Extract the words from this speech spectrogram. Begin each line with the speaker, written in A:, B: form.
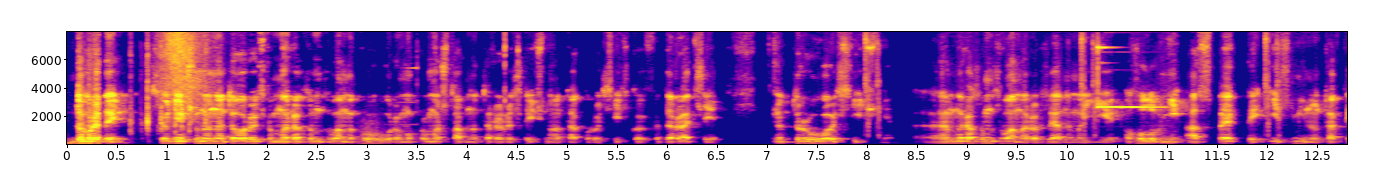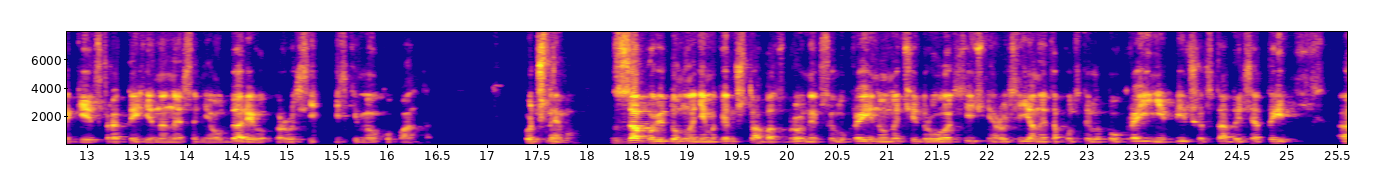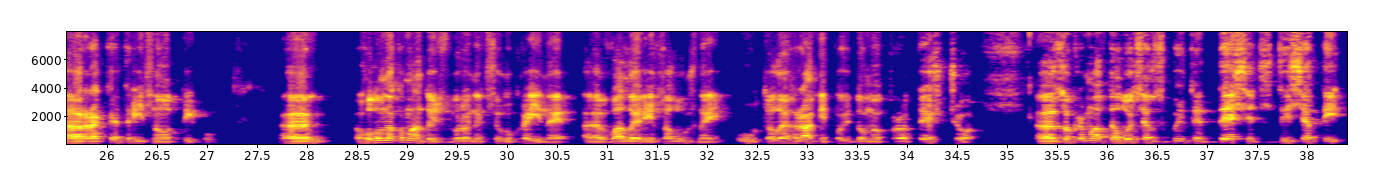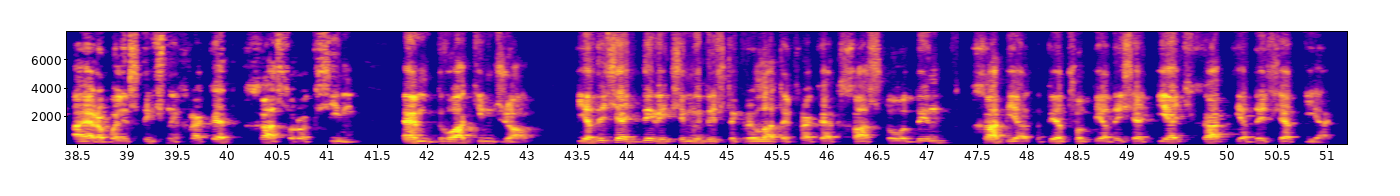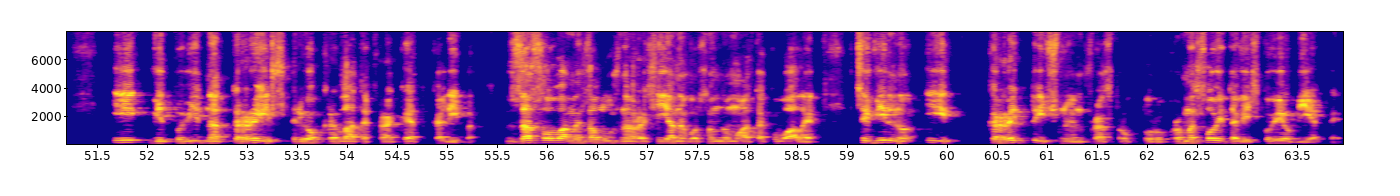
A: Добрий день. Сьогодні, шановне товариство, ми разом з вами поговоримо про масштабну терористичну атаку Російської Федерації 2 січня. Е, Ми разом з вами розглянемо її головні аспекти і зміну тактики і стратегії нанесення ударів російськими окупантами. Почнемо. За повідомленнями Генштаба Збройних сил України, вночі 2 січня росіяни запустили по Україні більше 110 е, ракет різного типу. Головнокомандуючий Збройних сил України е, Валерій Залужний у телеграмі повідомив про те, що е, зокрема вдалося збити 10 з 10 аеробалістичних ракет Х-47 М2 «Кінжал», 59 70 крилатих ракет Х-101, Х-555, Х-55 і відповідно три з трьох крилатих ракет «Калібр». За словами Залужного, росіяни в основному атакували цивільну і критичну інфраструктуру, промислові та військові об'єкти.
